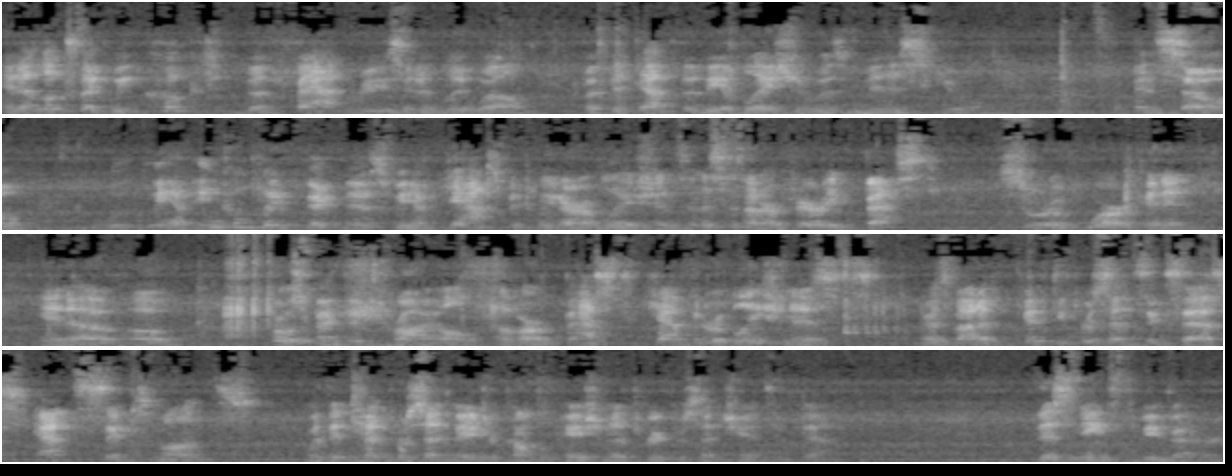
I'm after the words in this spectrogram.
and it looks like we cooked the fat reasonably well, but the depth of the ablation was minuscule. And so we have incomplete thickness, we have gaps between our ablations, and this is on our very best sort of work. And in, in a, a prospective trial of our best catheter ablationists, there's about a 50% success at six months, with a 10% major complication and a 3% chance of death. This needs to be better.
